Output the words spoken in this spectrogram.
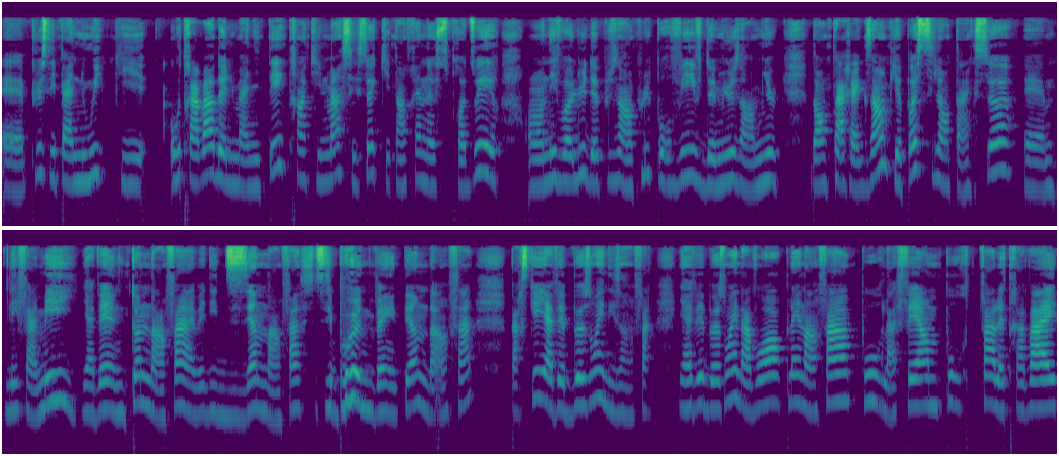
euh, plus épanouie. Puis au travers de l'humanité, tranquillement, c'est ça qui est en train de se produire. On évolue de plus en plus pour vivre de mieux en mieux. Donc, par exemple, il n'y a pas si longtemps que ça, euh, les familles, il y avait une tonne d'enfants, il y avait des dizaines d'enfants, si c'est pas une vingtaine d'enfants, parce qu'il y avait besoin des enfants. Il y avait besoin d'avoir plein d'enfants pour la ferme, pour faire le travail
